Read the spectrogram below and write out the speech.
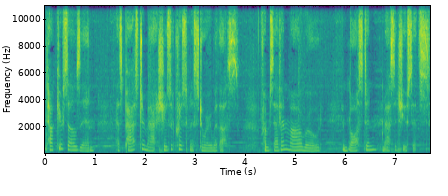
tuck yourselves in as Pastor Matt shares a Christmas story with us from Seven Mile Road in Boston, Massachusetts.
